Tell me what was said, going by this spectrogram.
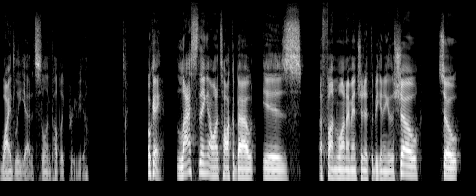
widely yet. It's still in public preview. Okay, last thing I want to talk about is a fun one I mentioned at the beginning of the show. So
